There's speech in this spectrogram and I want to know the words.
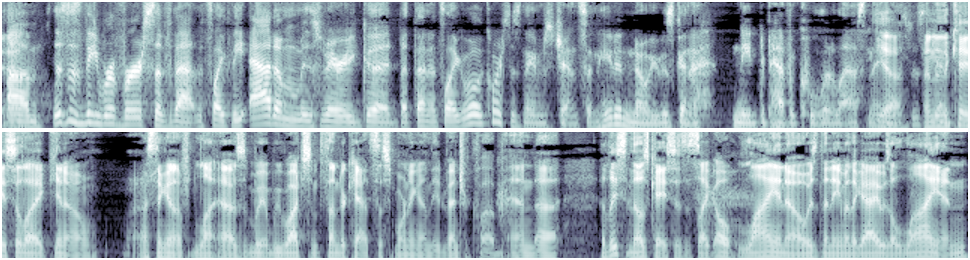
yeah. Um, this is the reverse of that. It's like the Atom is very good, but then it's like, well, of course his name's Jensen. He didn't know he was gonna need to have a cooler last name. Yeah, and in the case of like you know, I was thinking of I was, we, we watched some Thundercats this morning on the Adventure Club, and uh, at least in those cases, it's like oh, Lion-O is the name of the guy who's a lion.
